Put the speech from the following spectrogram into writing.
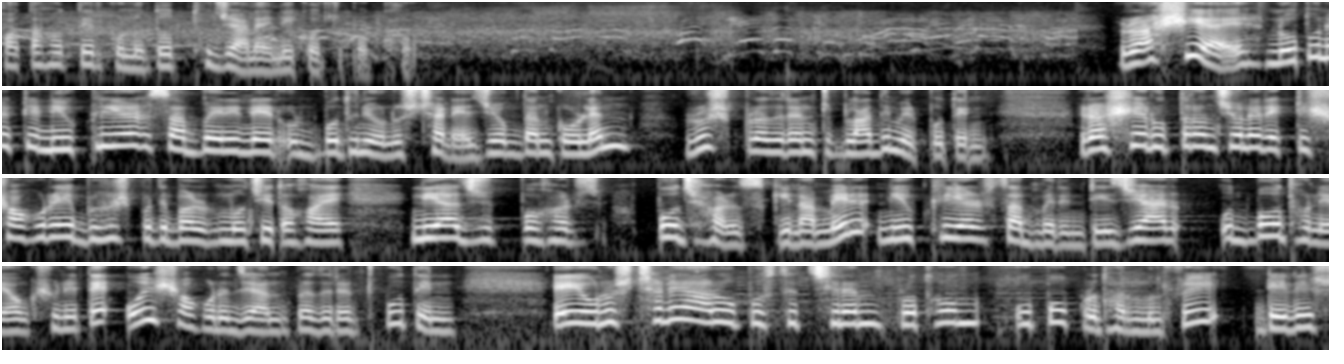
হতাহতের কোনো তথ্য জানায়নি কর্তৃপক্ষ। রাশিয়ায় নতুন একটি নিউক্লিয়ার সাবমেরিনের উদ্বোধনী অনুষ্ঠানে যোগদান করলেন রুশ প্রেসিডেন্ট ভ্লাদিমির পুতিন। রাশিয়ার উত্তরাঞ্চলের একটি শহরে বৃহস্পতিবার উন্মোচিত হয় নিয়াজ পোঝহরস্কি নামের নিউক্লিয়ার সাবমেরিনটি, যার উদ্বোধনে অংশ নিতে ওই শহরে যান প্রেসিডেন্ট পুতিন। এই অনুষ্ঠানে আরও উপস্থিত ছিলেন প্রথম উপপ্রধানমন্ত্রী ডেনিস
